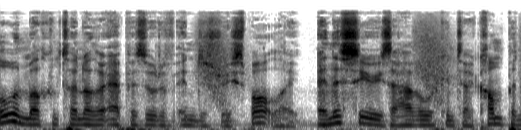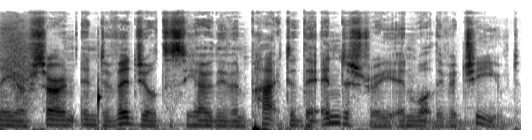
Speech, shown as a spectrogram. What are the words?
Hello and welcome to another episode of Industry Spotlight. In this series I have a look into a company or certain individual to see how they've impacted the industry and what they've achieved.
